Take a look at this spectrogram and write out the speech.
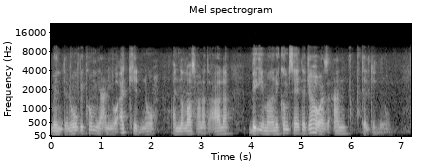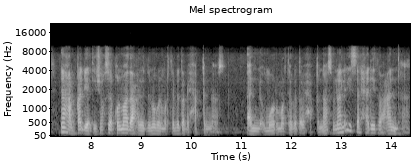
من ذنوبكم يعني يؤكد نوح أن الله سبحانه وتعالى بإيمانكم سيتجاوز عن تلك الذنوب. نعم قد يأتي شخص يقول ماذا عن الذنوب المرتبطة بحق الناس؟ الأمور المرتبطة بحق الناس هنا ليس الحديث عنها.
